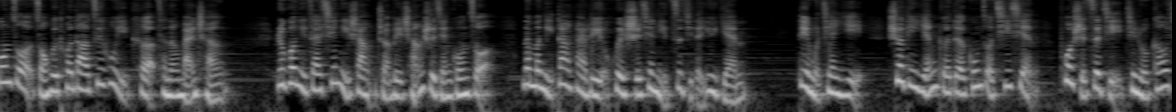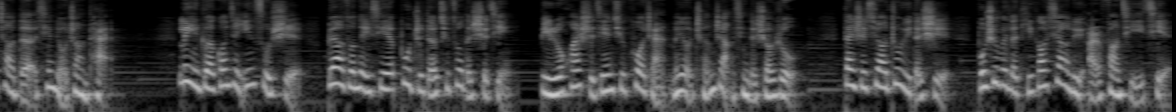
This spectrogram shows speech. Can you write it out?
工作总会拖到最后一刻才能完成。如果你在心理上准备长时间工作，那么你大概率会实现你自己的预言。蒂姆建议设定严格的工作期限，迫使自己进入高效的心流状态。另一个关键因素是不要做那些不值得去做的事情，比如花时间去扩展没有成长性的收入。但是需要注意的是，不是为了提高效率而放弃一切。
